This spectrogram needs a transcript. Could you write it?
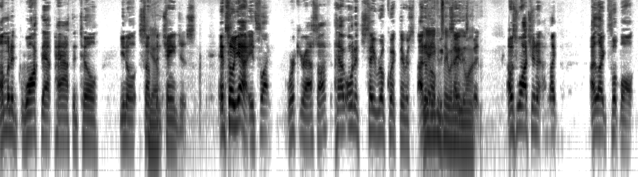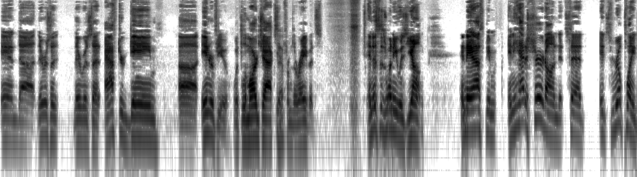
I'm going to walk that path until, you know, something Yep. changes. And so, yeah, it's like work your ass off. I want to say real quick, there was, I don't Yeah, know you if can we say can whatever say you want. but I was watching it. I like, I like football. And uh, there was a, there was an after game uh, interview with Lamar Jackson Yep. from the Ravens. And this is when he was young and they asked him, and he had a shirt on that said, "It's real plain."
